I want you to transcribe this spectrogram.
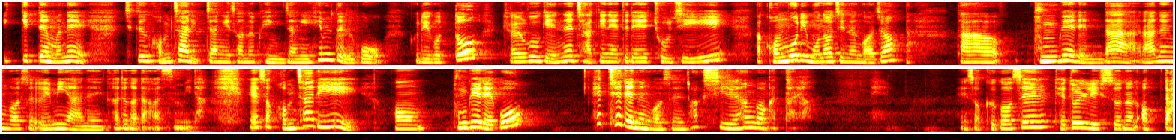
있기 때문에 지금 검찰 입장에서는 굉장히 힘들고 그리고 또 결국에는 자기네들의 조직, 그러니까 건물이 무너지는 거죠. 다 붕괴된다라는 것을 의미하는 카드가 나왔습니다. 그래서 검찰이 어, 붕괴되고 해체되는 것은 확실한 것 같아요. 네. 그래서 그것을 되돌릴 수는 없다.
